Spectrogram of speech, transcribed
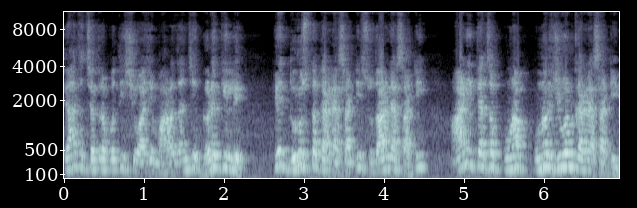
त्याच छत्रपती शिवाजी महाराजांचे गड किल्ले हे दुरुस्त करण्यासाठी सुधारण्यासाठी आणि त्याचं पुन्हा पुनर्जीवन करण्यासाठी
